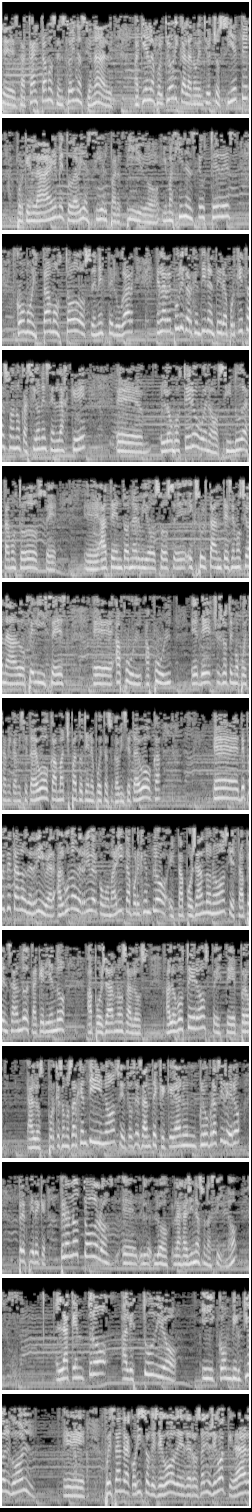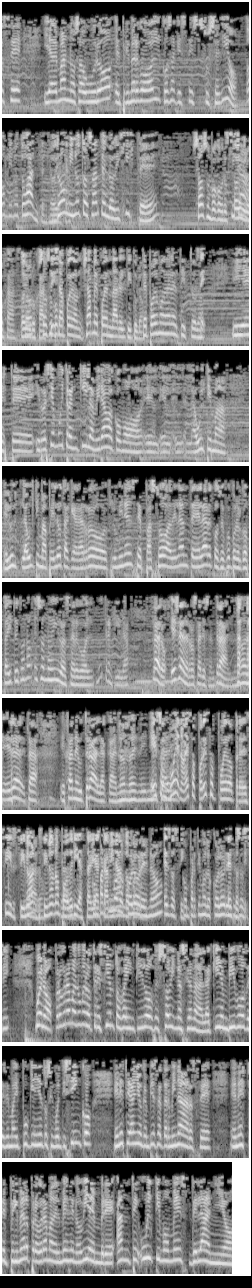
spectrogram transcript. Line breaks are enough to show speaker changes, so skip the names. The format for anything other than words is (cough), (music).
noches. Acá estamos en Soy Nacional. Aquí en la folclórica, la 98.7, porque en la AM todavía sigue el partido. Imagínense ustedes cómo estamos todos en este lugar, en la República Argentina entera, porque estas son ocasiones en las que eh, los bosteros, bueno, sin duda estamos todos eh, eh, atentos, nerviosos, exultantes, emocionados, felices, a full, a full. Eh, de hecho, yo tengo puesta mi camiseta de Boca, Mach Pato tiene puesta su camiseta de Boca. Eh, después están los de River. Algunos de River, como Marita, por ejemplo, está apoyándonos y está pensando, está queriendo apoyarnos a los a los bosteros, este, pro- a los porque somos argentinos y entonces antes que que gane un club brasilero prefiere que. Pero no todos los, eh, los las gallinas son así, ¿no? La que entró al estudio y convirtió el gol eh, fue Sandra Corizo que llegó desde Rosario, llegó a quedarse y además nos auguró el primer gol, cosa que se sucedió.
Dos minutos antes lo dije.
Dos minutos antes lo dijiste, ¿eh? Sos un poco brujita.
Soy bruja, soy
Sos-
bruja.
sos un
Sí,
poco-
ya, puedo, ya me pueden dar el título.
Te podemos dar el título.
Sí.
Y este y recién muy tranquila miraba como el, el- el- la última el la última pelota que agarró el Fluminense pasó adelante del arco, se fue por el costadito y dijo, no, eso no iba a ser gol. Muy tranquila. Claro, ella es de Rosario Central, ¿no? (laughs) ella está, está neutral acá, ¿no? no es ni-
Eso es
de-
bueno, eso por eso puedo predecir. Si no,
Claro,
si no, no
claro.
podría, estaría
Compartimos
caminando.
los
por-
colores, ¿no?
Eso sí.
Compartimos los colores, eso,
Eso
sí.
sí.
Bueno, programa número 322 de Soy Nacional, aquí en vivo desde Maipú 555, en este año que empieza a terminarse, en este primer programa del mes de noviembre, ante último mes del año.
